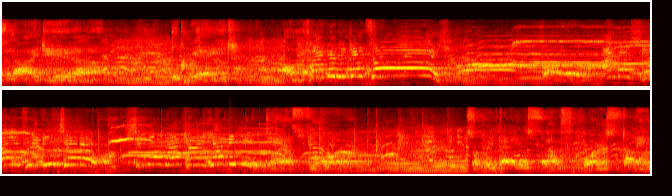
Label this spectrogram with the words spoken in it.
was an idea to create a Feinde! Dance floor. So prepare yourself for a stunning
